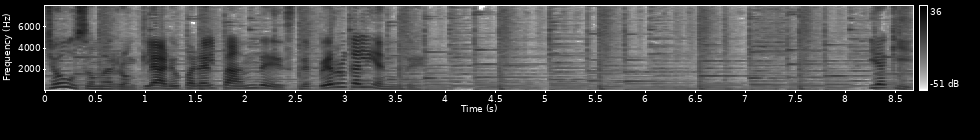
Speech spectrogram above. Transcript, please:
Yo uso marrón claro para el pan de este perro caliente. Y aquí.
